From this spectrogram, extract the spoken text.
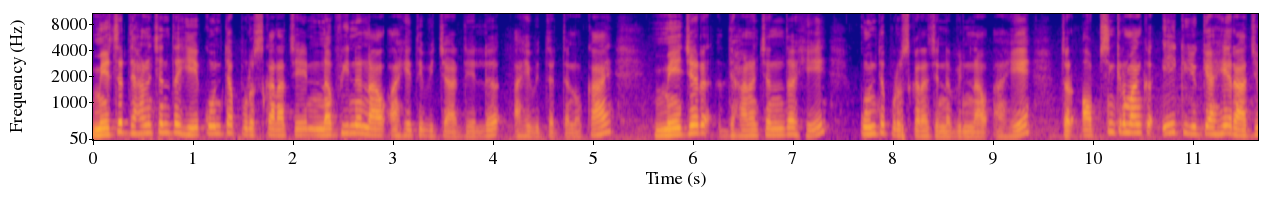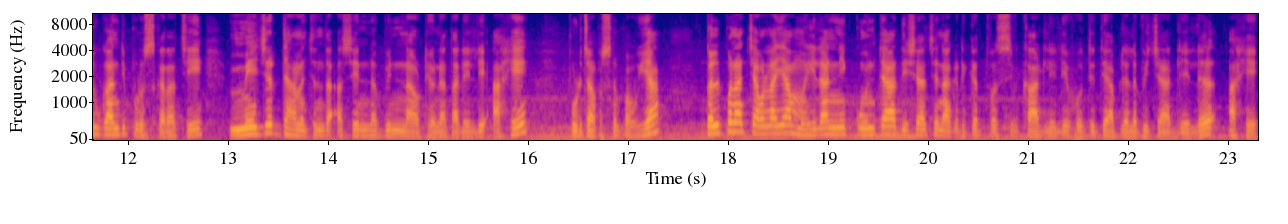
मेजर ध्यानचंद हे कोणत्या पुरस्काराचे नवीन नाव आहे ते विचारलेलं आहे विद्यार्थ्यांनो? काय? मेजर ध्यानचंद हे कोणत्या पुरस्काराचे नवीन नाव आहे? तर ऑप्शन क्रमांक एक योग्य आहे. राजीव गांधी पुरस्काराचे मेजर ध्यानचंद असे नवीन नाव ठेवण्यात आलेले आहे. पुढचा प्रश्न पाहूया. कल्पना चावला या महिलांनी कोणत्या देशाचे नागरिकत्व स्वीकारलेले होते ते आपल्याला विचारलेलं आहे.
